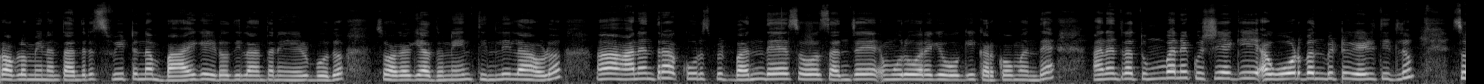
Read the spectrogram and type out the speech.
ಪ್ರಾಬ್ಲಮ್ ಏನಂತ ಅಂದರೆ ಸ್ವೀಟನ್ನು ಬಾಯಿಗೆ ಇಡೋದಿಲ್ಲ ಅಂತಲೇ ಹೇಳ್ಬೋದು. ಸೊ ಹಾಗಾಗಿ ಅದನ್ನೇನು ತಿನ್ನಲಿಲ್ಲ ಅವಳು. ಆನಂತರ ಕೂರಿಸ್ಬಿಟ್ಟು ಬಂದೆ. ಸೊ ಸಂಜೆ ಮೂರುವರೆಗೆ ಹೋಗಿ ಕರ್ಕೊಂಬಂದೆ. ಆನಂತರ ತುಂಬಾ ಖುಷಿಯಾಗಿ ಓಡ್ ಬಂದ್ಬಿಟ್ಟು ಹೇಳ್ತಿದ್ಲು. ಸೊ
